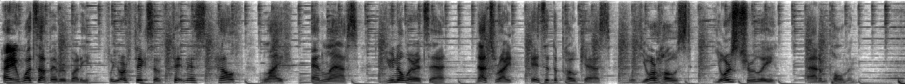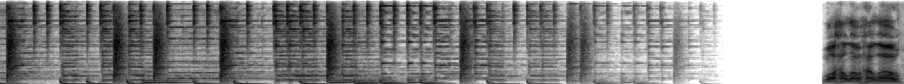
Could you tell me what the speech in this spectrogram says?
Hey, what's up, everybody? For your fix of fitness, health, life, and laughs, you know where it's at. That's right, it's at the Poecast with your host, yours truly, Adam Poehlmann. Well, hello, hello.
